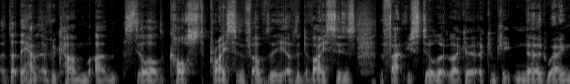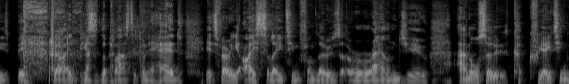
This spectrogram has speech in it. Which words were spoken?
that they haven't overcome. Um, still are the cost, price of, of the of the devices, the fact you still look like a, a complete nerd wearing these big giant pieces of plastic on your head. It's very isolating from those around you, and also creating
